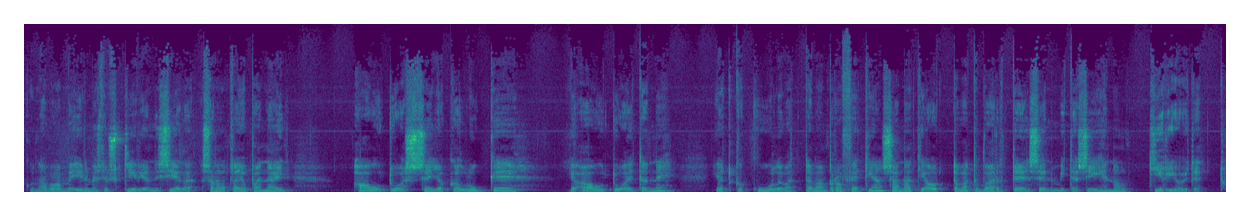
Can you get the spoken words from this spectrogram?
Kun avaamme ilmestyskirjan, niin siellä sanotaan jopa näin. Autua se, joka lukee, ja autuaita ne, jotka kuulevat tämän profetian sanat ja ottavat varteen sen, mitä siihen on kirjoitettu.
